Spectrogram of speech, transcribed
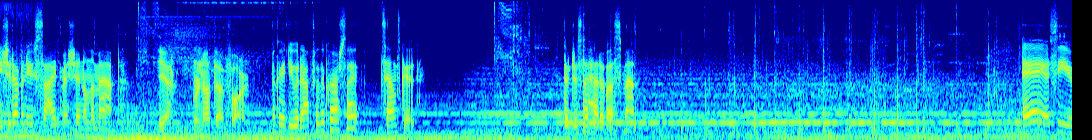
You should have a new side mission on the map. Yeah, we're not that far. Okay, do it after the crash site? Sounds good. They're just ahead of us, Matt. Hey, I see you.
